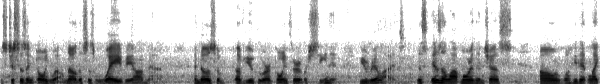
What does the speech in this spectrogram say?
this just isn't going well. No, this is way beyond that. And those of, of you who are going through it or seeing it, you realize this is a lot more than just, oh, well, he didn't like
